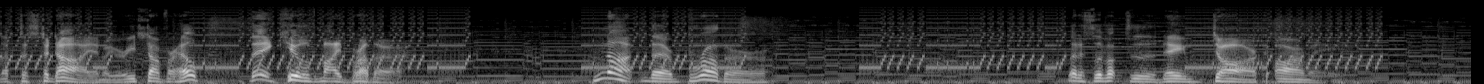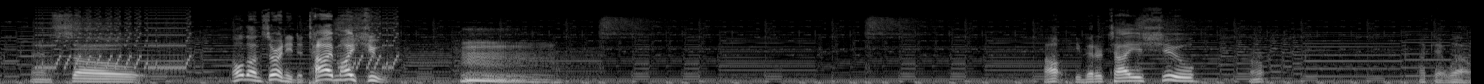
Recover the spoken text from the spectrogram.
Left us to die, and we reached out for help, they killed my brother. Not their brother. Let us live up to the name Dark Army. And so... Hold on, sir. I need to tie my shoe. Hmm. Oh, he better tie his shoe. Oh. Okay, well,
